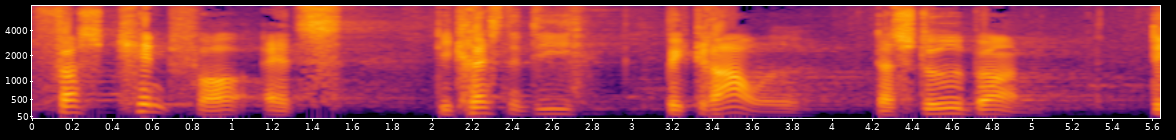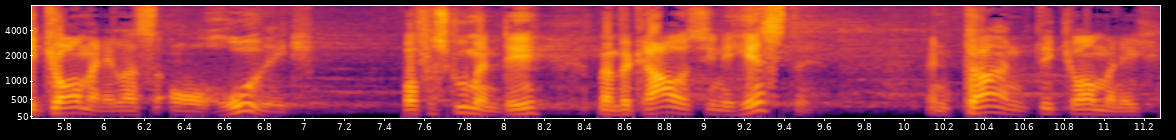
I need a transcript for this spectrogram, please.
først kendt for, at de kristne de begravede deres døde børn. Det gjorde man ellers overhovedet ikke. Hvorfor skulle man det? Man begravede sine heste, men børn, det gjorde man ikke.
